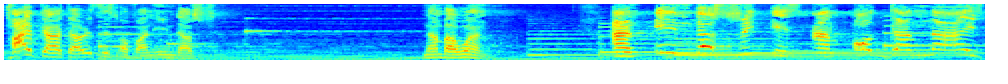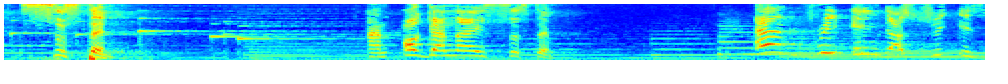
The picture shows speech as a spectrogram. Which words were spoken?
Five characteristics of an industry. Number one, an industry is an organized system. An organized system. Every industry is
